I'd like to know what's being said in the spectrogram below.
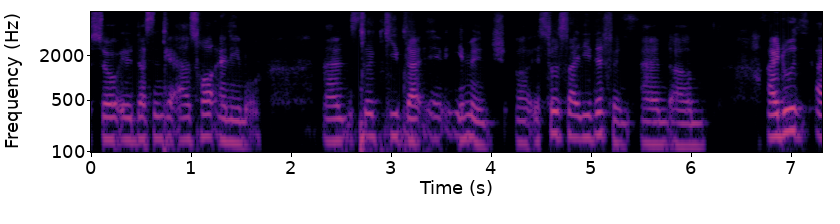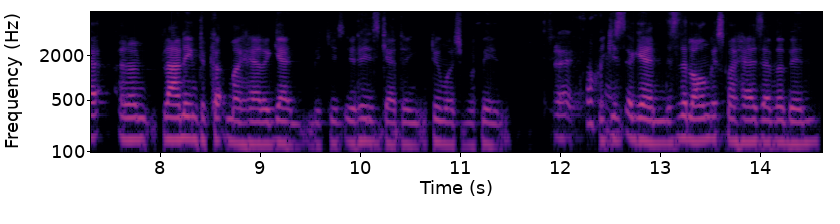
so it doesn't get as hot anymore, and still keep that I- image. Uh, it's still slightly different, and um, I do, I, and I'm planning to cut my hair again because it is getting too much of a pain. Right. Okay. Because again, this is the longest my hair's ever been.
